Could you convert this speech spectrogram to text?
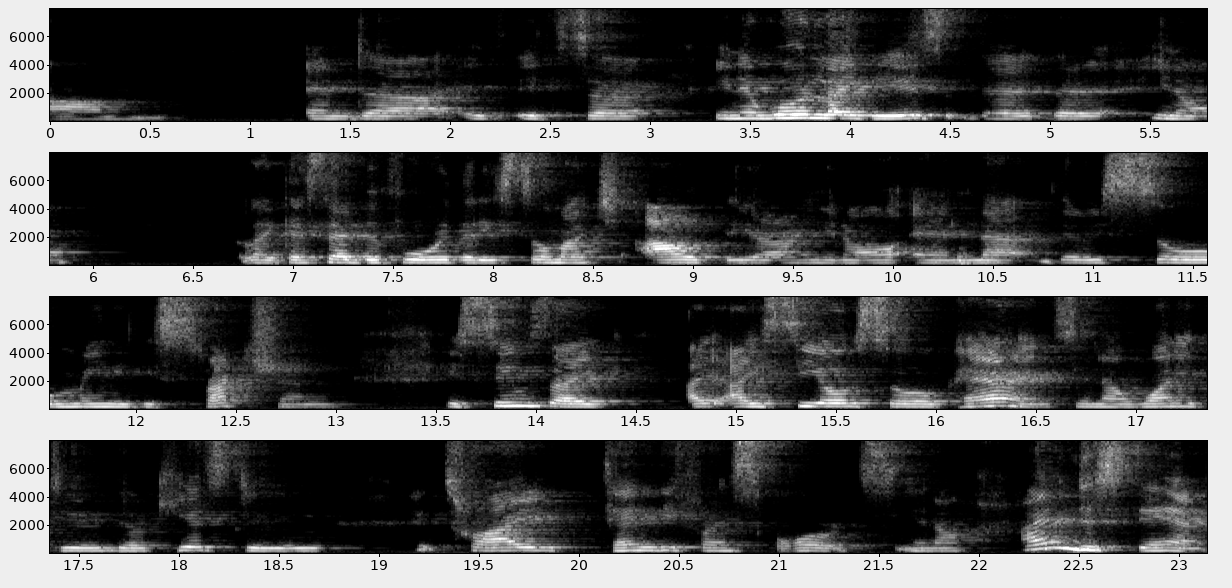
Um, and uh, it, it's uh, in a world like this, that you know, like I said before, there is so much out there, you know, and uh, there is so many distraction. It seems like I, I see also parents, you know, wanting to their kids to try 10 different sports you know. I understand.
